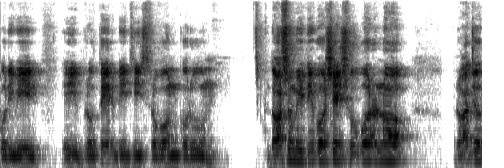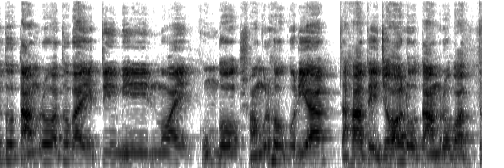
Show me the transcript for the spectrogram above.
করিবেন। এই ব্রতের বিধি শ্রবণ করুন। দশমী দিবসে সুবর্ণ, রজত, তাম্র অথবা একটি মৃন্ময় কুম্ভ সংগ্রহ করিয়া তাহাতে জল ও তাম্রপাত্র,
